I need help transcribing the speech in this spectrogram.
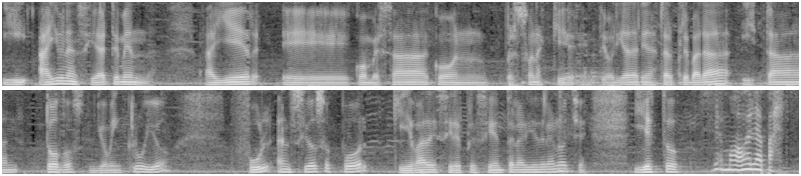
y hay una ansiedad tremenda. Ayer eh, conversaba con personas que en teoría deberían estar preparadas y están todos, yo me incluyo, full ansiosos por qué va a decir el presidente a las 10 de la noche. Y esto Llamado a la paz.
